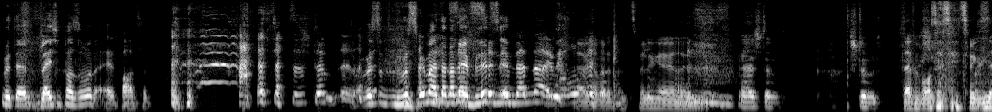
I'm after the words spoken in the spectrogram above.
mit der gleichen Person. Ey, Wahnsinn. das, das stimmt, Alter. Du wirst, du wirst zweimal hintereinander im Blitz in, nebeneinander, immer Ja, aber das sind Zwillinge, ja. Ja, stimmt. Stimmt. Dafür brauchst du jetzt nicht zwingend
